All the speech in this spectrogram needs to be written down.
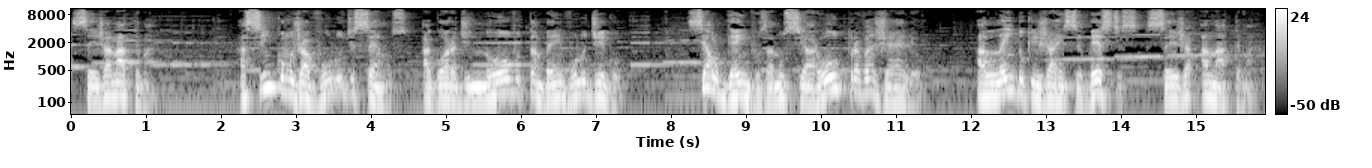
seja anátema. Assim como já vulo dissemos, agora de novo também vulo digo: se alguém vos anunciar outro evangelho, além do que já recebestes, seja anátema.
